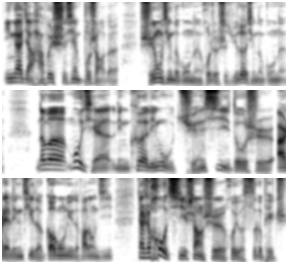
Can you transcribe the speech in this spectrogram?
应该讲还会实现不少的实用性的功能或者是娱乐性的功能。那么目前领克零五全系都是 2.0T 的高功率的发动机，但是后期上市会有四个配置，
